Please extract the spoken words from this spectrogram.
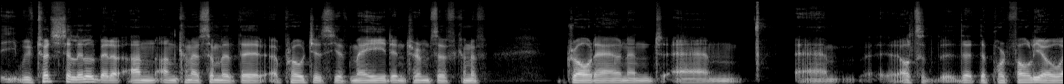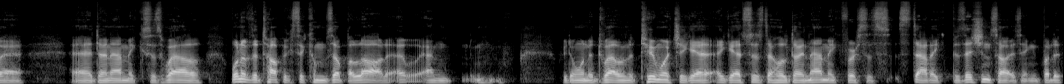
we've touched a little bit on on kind of some of the approaches you've made in terms of kind of drawdown and um, um, also the the portfolio uh, uh, dynamics as well. One of the topics that comes up a lot, uh, and we don't want to dwell on it too much. I guess is the whole dynamic versus static position sizing. But it,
